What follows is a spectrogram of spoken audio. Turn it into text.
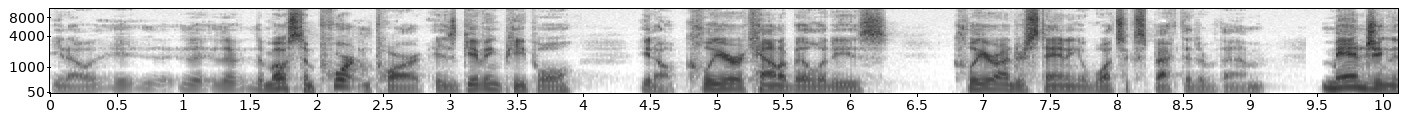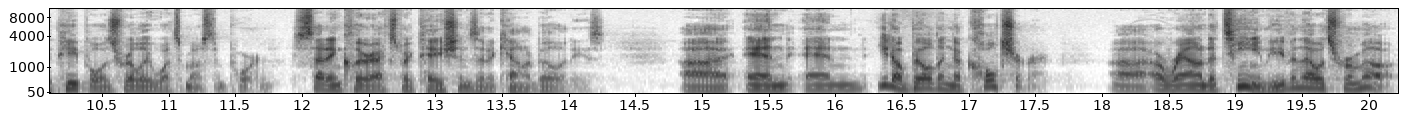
you know, it, the, the most important part is giving people, you know, clear accountabilities, clear understanding of what's expected of them. Managing the people is really what's most important. Setting clear expectations and accountabilities, uh, and and you know, building a culture uh, around a team, even though it's remote,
